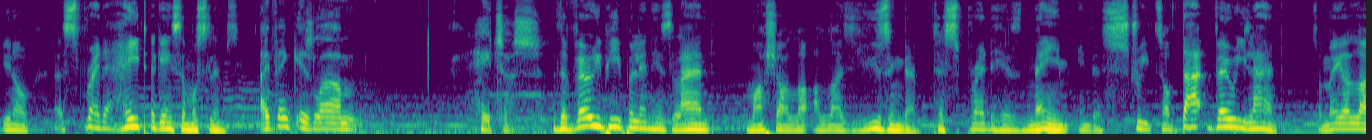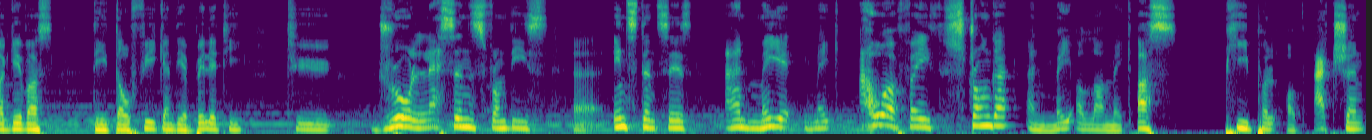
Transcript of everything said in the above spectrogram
you know uh, spread hate against the Muslims. I think Islam hates us. The very people in his land mashallah Allah is using them to spread his name in the streets of that very land. So may Allah give us the tawfiq and the ability to draw lessons from these uh, instances and may it make our faith stronger and may Allah make us people of action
